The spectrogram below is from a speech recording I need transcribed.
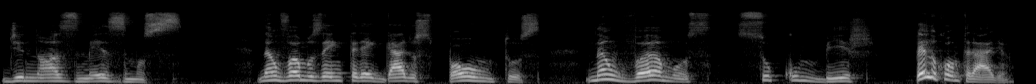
de nós mesmos. Não vamos entregar os pontos, não vamos sucumbir. Pelo contrário,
